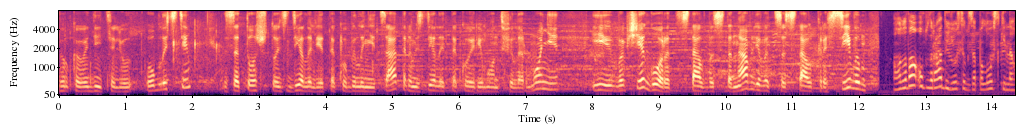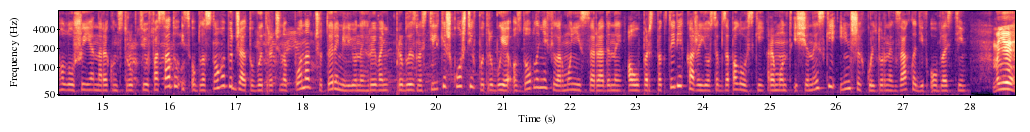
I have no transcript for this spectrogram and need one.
руководителю области за то, что сделали такой, был инициатором сделать такой ремонт филармонии. И вообще город стал восстанавливаться, стал красивым. Голова облради Йосип Запаловський наголошує, на реконструкцію фасаду із обласного бюджету витрачено понад 4 мільйони гривень. Приблизно стільки ж коштів потребує оздоблення філармонії зсередини. А у перспективі, каже Йосип Запаловський, ремонт іще низки інших культурних закладів області. Мені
